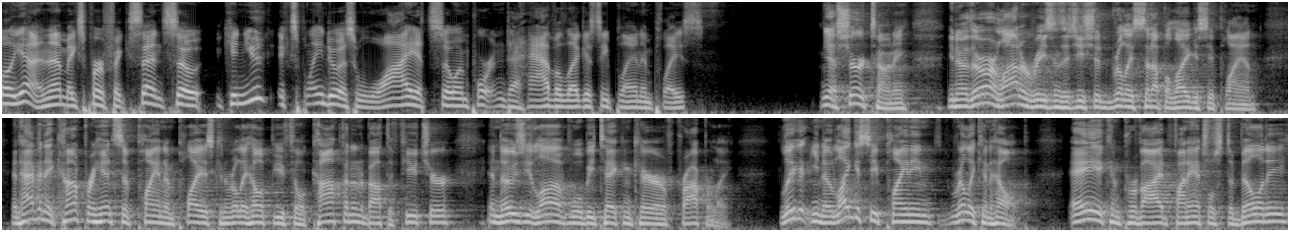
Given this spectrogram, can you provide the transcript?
Well, yeah, and that makes perfect sense. So, can you explain to us why it's so important to have a legacy plan in place? Yeah, sure, Tony. You know, there are a lot of reasons that you should really set up a legacy plan. And having a comprehensive plan in place can really help you feel confident about the future, and those you love will be taken care of properly. Leg- you know, legacy planning really can help. A, it can provide financial stability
